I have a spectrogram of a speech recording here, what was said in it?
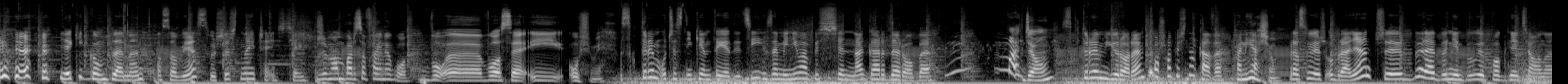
Jaki komplement o sobie słyszysz najczęściej? że mam bardzo fajne głos, w, e, włosy i uśmiech. Z którym uczestnikiem tej edycji zamieniłabyś się na garderobę? Madzią, Z którym jurorem poszłabyś na kawę? pani Jasią. Prasujesz ubrania, czy byleby nie były pogniecione?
